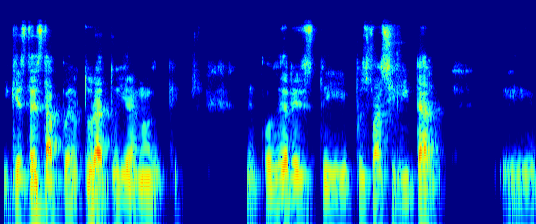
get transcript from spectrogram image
y que está esta apertura tuya, ¿no? De poder este, pues facilitar eh,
